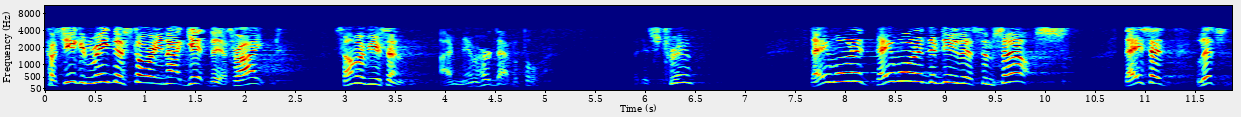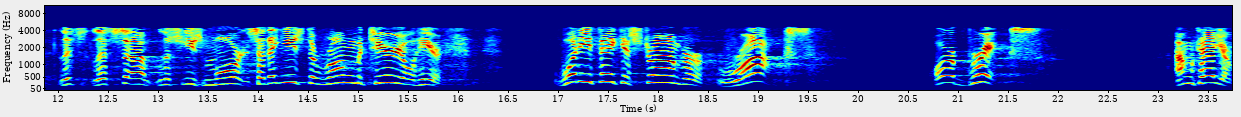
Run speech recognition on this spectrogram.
Because you can read this story and not get this, right? Some of you saying, I've never heard that before. But it's true. They wanted, they wanted to do this themselves. They said, let's, let's, let's, um, let's use mortar. So they used the wrong material here. What do you think is stronger, rocks or bricks? I'm going to tell you,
